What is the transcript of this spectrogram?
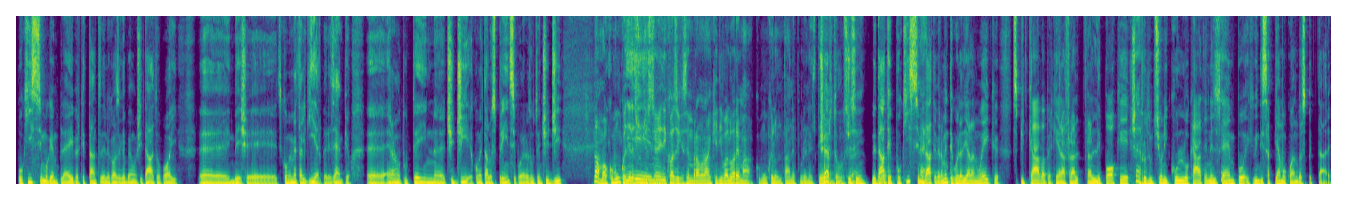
pochissimo gameplay, perché tante delle cose che abbiamo citato poi eh, invece come Metal Gear per esempio eh, erano tutte in CG e come Talos Principle era tutto in CG No, ma comunque delle e... suggestioni di cose che sembravano anche di valore, ma comunque lontane pure nel tempo. Certo, cioè, sì, sì. Le date, pochissime eh. date, veramente quella di Alan Wake spiccava perché era fra, fra le poche certo. produzioni collocate nel sì. tempo e che quindi sappiamo quando aspettare.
